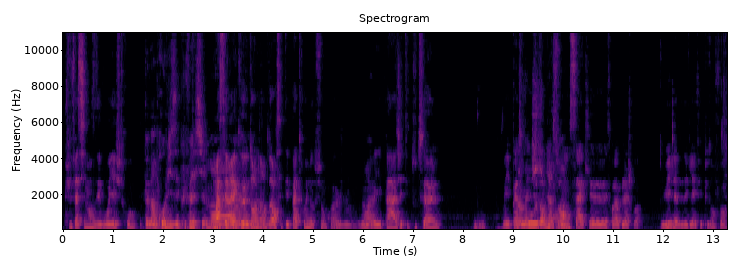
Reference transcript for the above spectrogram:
plus facilement se débrouiller, je trouve. Ils peuvent improviser plus facilement. Moi, c'est vrai que dormir dehors, c'était pas trop une option, quoi. Je ne Ouais. voyais pas, j'étais toute seule. Bon, je voyais pas Non, trop dormir sur mon sac euh, sur la plage, quoi. Lui, il l'avait il l'avait fait plusieurs fois.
